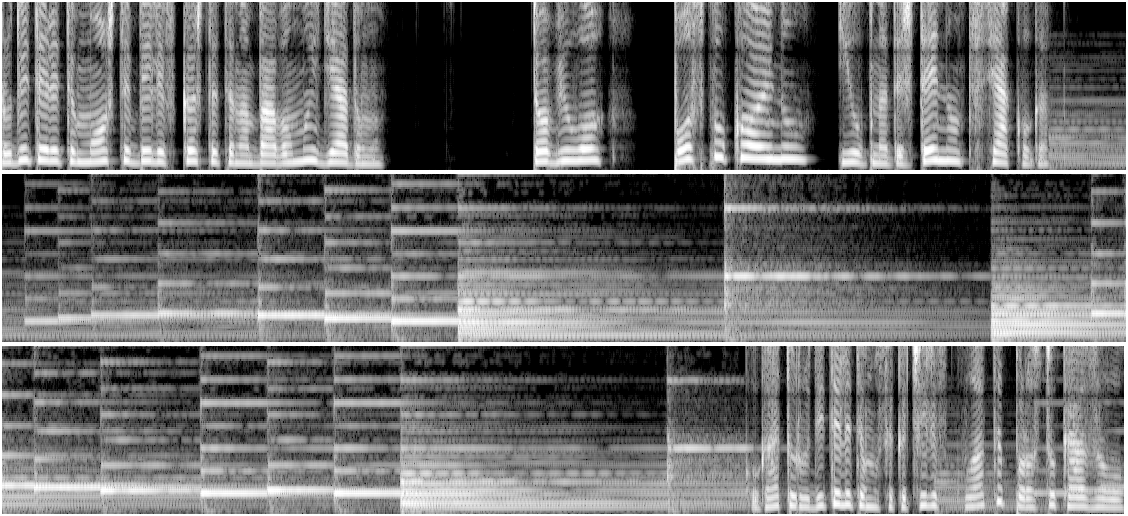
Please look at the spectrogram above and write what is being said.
Родителите му още били в къщата на баба му и дядо му. То било по-спокойно и обнадеждено от всякога. Когато родителите му се качили в колата, просто казало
